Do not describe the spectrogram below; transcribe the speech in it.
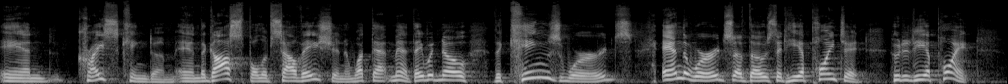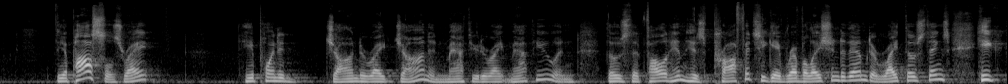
and Christ's kingdom and the gospel of salvation and what that meant. They would know the king's words and the words of those that he appointed. Who did he appoint? The apostles, right? He appointed John to write John and Matthew to write Matthew and those that followed him, his prophets. He gave revelation to them to write those things. He,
